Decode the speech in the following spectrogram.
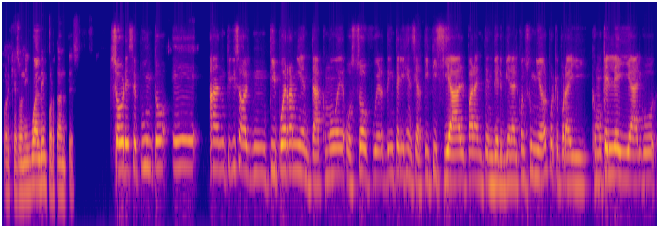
porque son igual de importantes. Sobre ese punto, eh, ¿han utilizado algún tipo de herramienta como o software de inteligencia artificial para entender bien al consumidor? Porque por ahí como que leí algo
